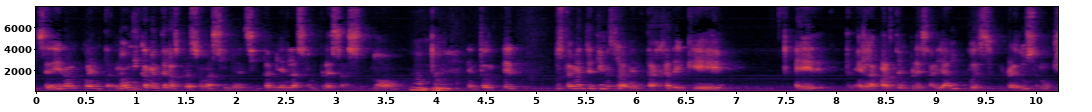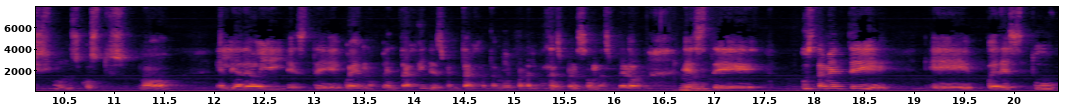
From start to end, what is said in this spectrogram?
se dieron cuenta, no únicamente las personas, sino en sí también las empresas, ¿no? Entonces, justamente tienes la ventaja de que eh, en la parte empresarial, pues reduce muchísimo los costos, ¿no? El día de hoy, este, bueno, ventaja y desventaja también para algunas personas, pero este, justamente eh, puedes tú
